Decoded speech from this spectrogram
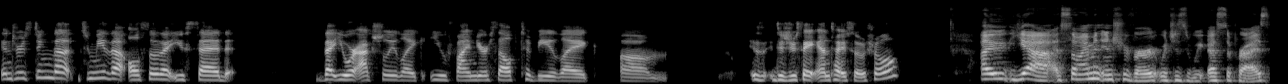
interesting that to me that also that you said that you were actually like you find yourself to be like um is, did you say antisocial i yeah so i'm an introvert which is a surprise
